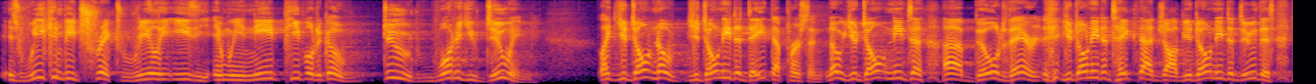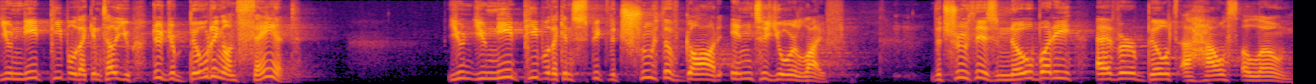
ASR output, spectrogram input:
is we can be tricked really easy and we need people to go dude what are you doing like you don't know you don't need to date that person no you don't need to uh, build there you don't need to take that job you don't need to do this you need people that can tell you dude you're building on sand you, you need people that can speak the truth of god into your life the truth is, nobody ever built a house alone.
